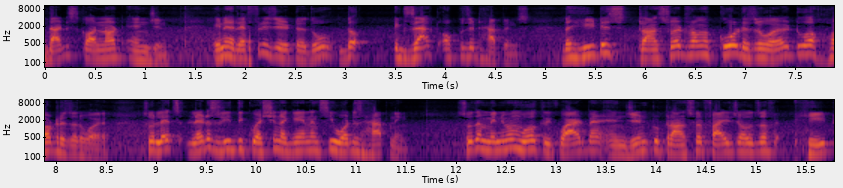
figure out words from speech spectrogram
That is Carnot engine. In a refrigerator, though, the exact opposite happens. The heat is transferred from a cold reservoir to a hot reservoir. So let's let us read the question again and see what is happening. So the minimum work required by an engine to transfer 5 joules of heat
